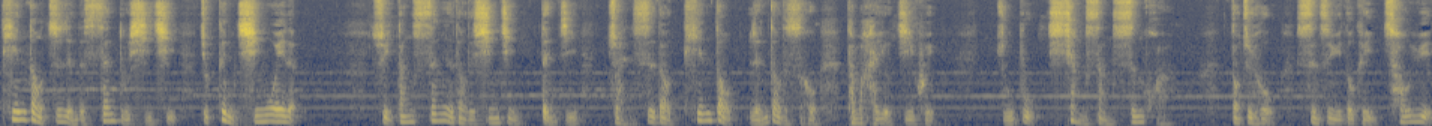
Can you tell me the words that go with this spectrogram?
天道之人的三毒习气。就更轻微了，所以当三恶道的心境等级转世到天道、人道的时候，他们还有机会逐步向上升华，到最后甚至于都可以超越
